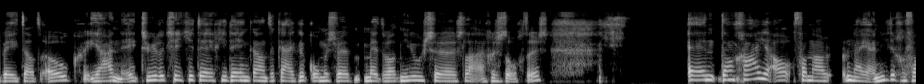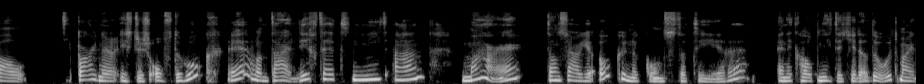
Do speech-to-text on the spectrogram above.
weet dat ook. Ja, nee, tuurlijk zit je tegen je denken aan te kijken. Kom eens met, met wat nieuws, uh, slagersdochters. En dan ga je al van, nou, nou ja, in ieder geval die partner is dus off de hoek, hè, want daar ligt het niet aan. Maar dan zou je ook kunnen constateren, en ik hoop niet dat je dat doet, maar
